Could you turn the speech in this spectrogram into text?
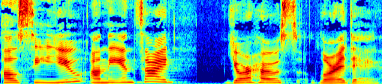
I'll see you on the inside. Your host, Laura Day.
